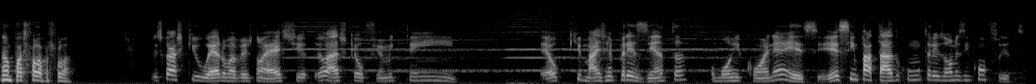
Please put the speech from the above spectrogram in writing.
Não, pode falar, pode falar. Por isso que eu acho que o Era Uma Vez no Oeste, eu acho que é o filme que tem é o que mais representa o Morricone é esse. Esse empatado com Três Homens em Conflito.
